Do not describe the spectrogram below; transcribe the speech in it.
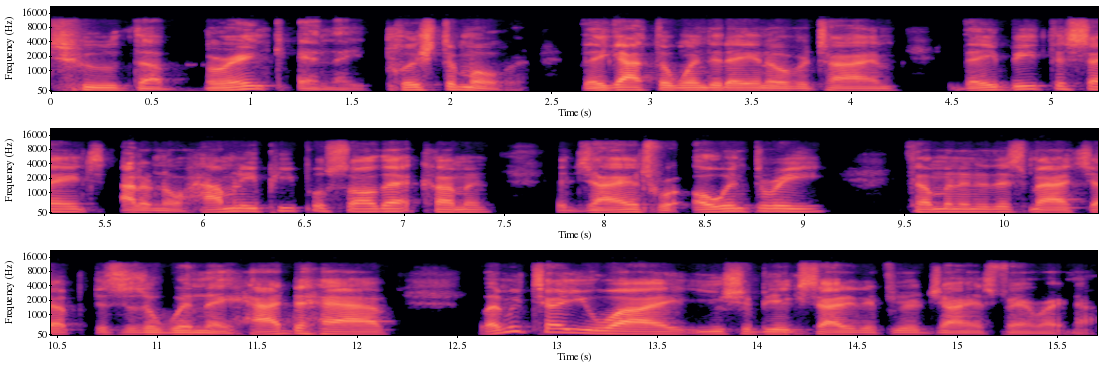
to the brink and they pushed them over. They got the win today in overtime. They beat the Saints. I don't know how many people saw that coming. The Giants were 0 3 coming into this matchup. This is a win they had to have. Let me tell you why you should be excited if you're a Giants fan right now.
